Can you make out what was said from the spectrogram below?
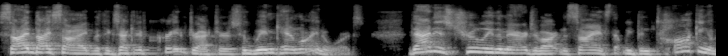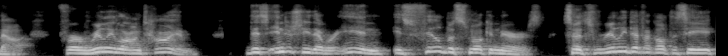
side by side with executive creative directors who win Cannes Lion Awards. That is truly the marriage of art and science that we've been talking about for a really long time. This industry that we're in is filled with smoke and mirrors. So it's really difficult to see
